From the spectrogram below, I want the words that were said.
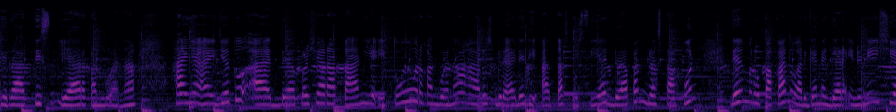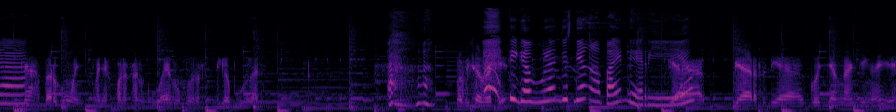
gratis ya rekan Buana. Hanya aja tuh ada persyaratan yaitu rekan Buana harus berada di atas usia 18 tahun dan merupakan warga negara Indonesia. ya baru gue banyak ponakan gue yang umur 3 bulan Gak bisa berarti ya? Tiga bulan terus dia ngapain Daryl? ya biar dia gonjang anjing aja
